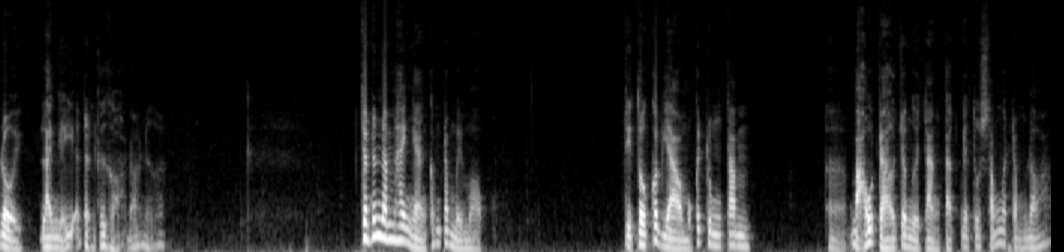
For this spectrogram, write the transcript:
rồi lại nghỉ ở trên cái gò đó nữa. Cho đến năm 2011 thì tôi có vào một cái trung tâm à, bảo trợ cho người tàn tật để tôi sống ở trong đó.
